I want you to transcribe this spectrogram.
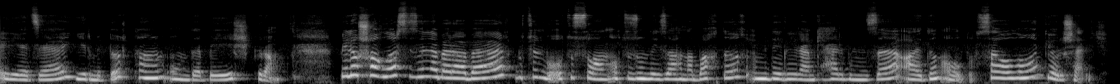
eləyəcək 24,5 qram. Belə uşaqlar sizinlə bərabər bütün bu 30 sualın 30-un da izahına baxdıq. Ümid edirəm ki, hər birinizə aydın oldu. Sağ olun, görüşərik.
